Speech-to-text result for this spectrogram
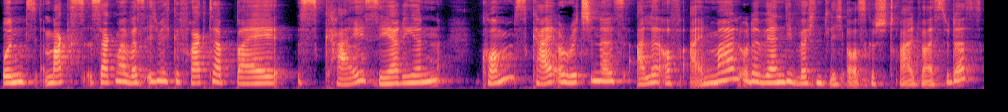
Und Max, sag mal, was ich mich gefragt habe bei Sky-Serien, kommen Sky Originals alle auf einmal oder werden die wöchentlich ausgestrahlt? Weißt du das?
